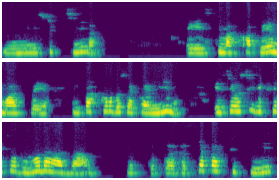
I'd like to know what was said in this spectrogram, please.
mais subtile. Et ce qui m'a frappé, moi, c'est le parcours de cette amine. Et c'est aussi l'écriture de Mona Hazard, cette, capacité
